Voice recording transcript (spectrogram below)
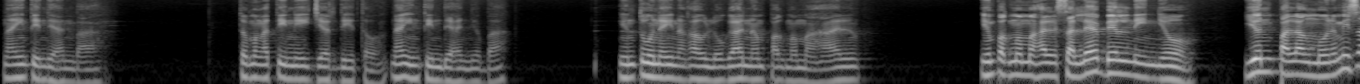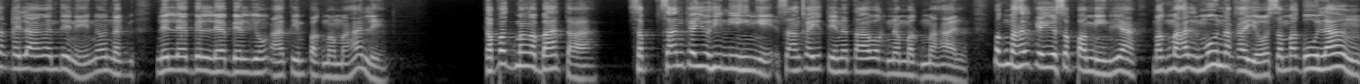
Naintindihan ba? Ito mga teenager dito, naintindihan nyo ba? Yung tunay na kahulugan ng pagmamahal. Yung pagmamahal sa level ninyo. Yun pa lang muna. Minsan kailangan din eh, no? Nag-level-level yung ating pagmamahal eh. Kapag mga bata, sa, saan kayo hinihingi? Saan kayo tinatawag na magmahal? Magmahal kayo sa pamilya. Magmahal muna kayo sa magulang.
